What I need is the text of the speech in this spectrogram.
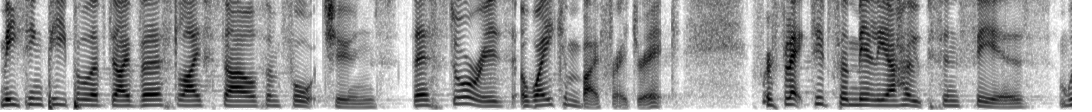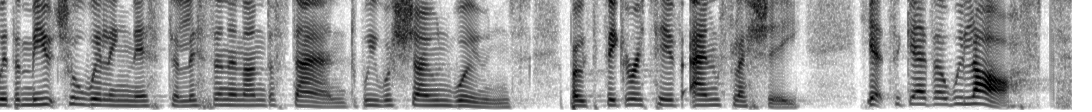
meeting people of diverse lifestyles and fortunes. Their stories, awakened by Frederick, reflected familiar hopes and fears. With a mutual willingness to listen and understand, we were shown wounds, both figurative and fleshy. Yet together we laughed.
